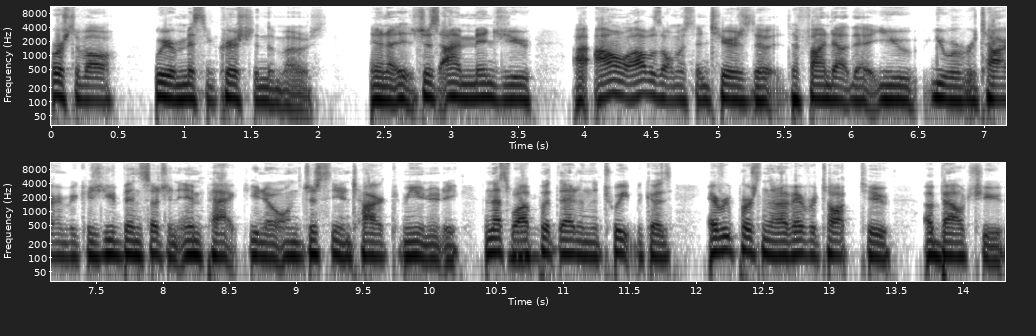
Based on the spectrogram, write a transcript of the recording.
first of all, we were missing Christian the most," and it's just I commend you. I, I, I was almost in tears to, to find out that you you were retiring because you've been such an impact, you know, on just the entire community, and that's why I mm-hmm. put that in the tweet because every person that I've ever talked to about you,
